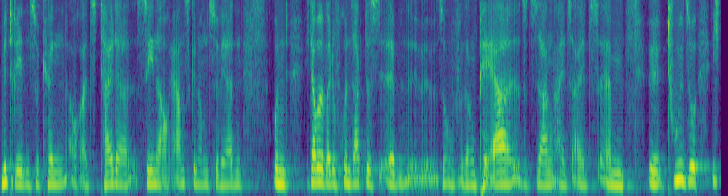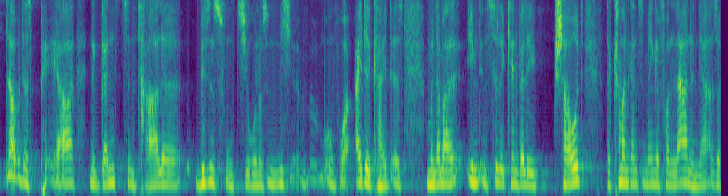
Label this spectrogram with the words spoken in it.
mitreden zu können, auch als Teil der Szene auch ernst genommen zu werden. Und ich glaube, weil du vorhin sagtest, ähm, so sozusagen PR sozusagen als als ähm, äh, Tool so, ich glaube, dass PR eine ganz zentrale Businessfunktion ist und nicht irgendwo Eitelkeit ist. Wenn man da mal eben in Silicon Valley schaut, da kann man eine ganze Menge von lernen. Ja, also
